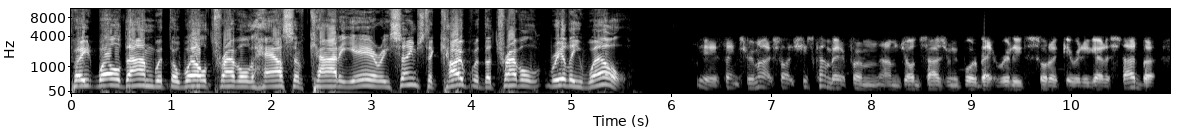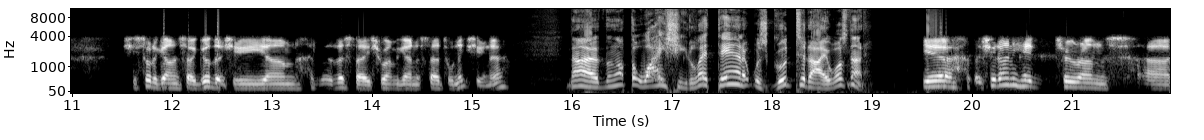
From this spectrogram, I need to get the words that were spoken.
Pete, well done with the well travelled House of Cartier. He seems to cope with the travel really well. Yeah, thanks very much. Like she's come back from um, John Sargent. We brought her back really to sort of get ready to go to stud, but she's sort of going so good that she, um, at this stage, she won't be going to stud till next year now. No, not the way she let down. It was good today, wasn't it? Yeah, she'd only had two runs. Uh,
